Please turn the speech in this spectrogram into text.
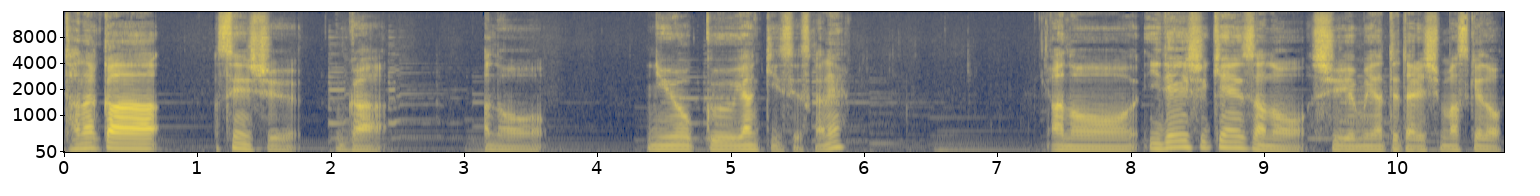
田中選手があのニューヨークヤンキースですかね。あの、遺伝子検査の CM やってたりしますけど、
